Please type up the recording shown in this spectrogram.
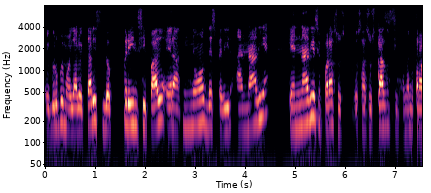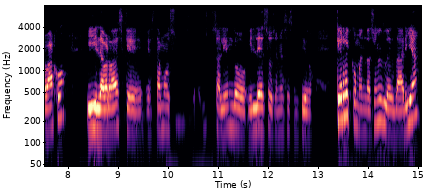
el Grupo Inmobiliario Hectaris, lo principal era no despedir a nadie que nadie se fuera a sus, a sus casas sin tener trabajo y la verdad es que estamos saliendo ilesos en ese sentido. ¿Qué recomendaciones les daría?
